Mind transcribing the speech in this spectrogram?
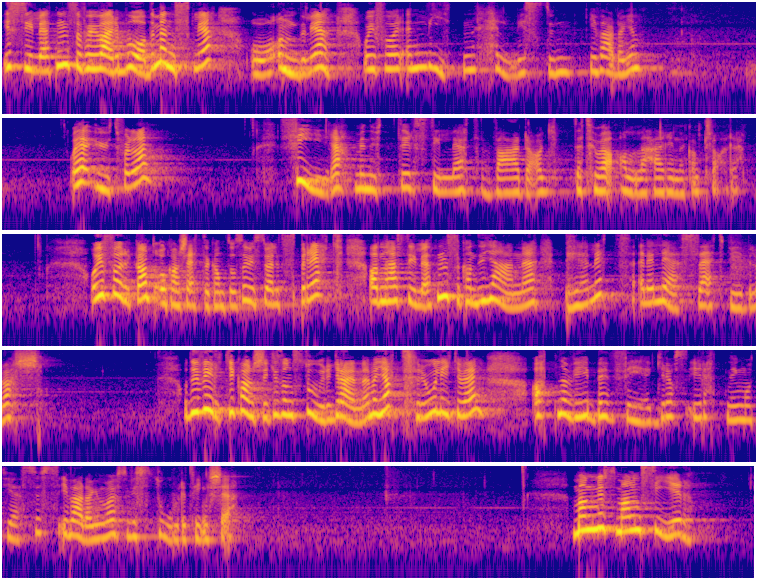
I stillheten så får vi være både menneskelige og åndelige, og vi får en liten hellig stund i hverdagen. Og jeg utfordrer deg. Fire minutter stillhet hver dag. Det tror jeg alle her inne kan klare. Og I forkant og kanskje etterkant også, hvis du er litt sprek av denne stillheten, så kan du gjerne be litt eller lese et bibelvers. Og Det virker kanskje ikke som store greiene, men jeg tror likevel at når vi beveger oss i retning mot Jesus i hverdagen vår, så vil store ting skje. Magnus Malm sier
